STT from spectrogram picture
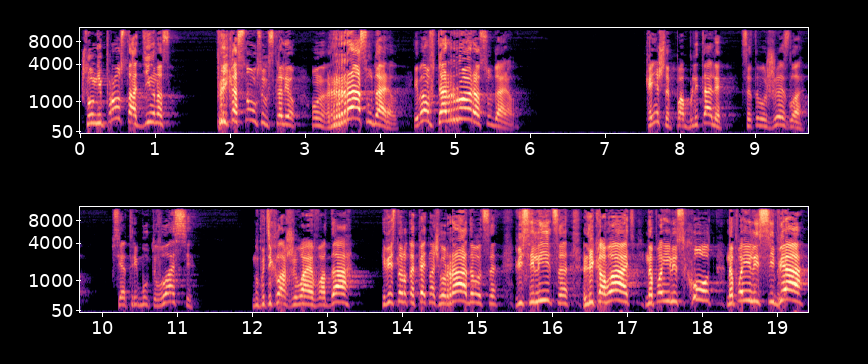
Что он не просто один раз прикоснулся к скале, он раз ударил, и потом второй раз ударил. Конечно, пооблетали с этого жезла все атрибуты власти, но потекла живая вода, и весь народ опять начал радоваться, веселиться, ликовать, напоили сход, напоили себя.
